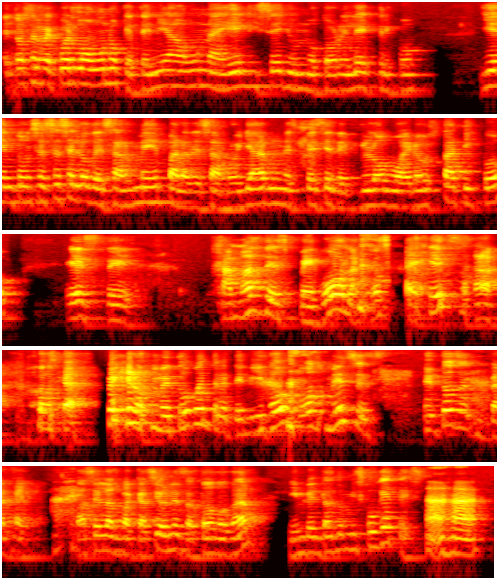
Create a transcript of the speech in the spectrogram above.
Entonces recuerdo uno que tenía una hélice y un motor eléctrico, y entonces ese lo desarmé para desarrollar una especie de globo aerostático. Este, jamás despegó la cosa esa, o sea, pero me tuvo entretenido dos meses. Entonces, perfecto, pasé las vacaciones a todo dar inventando mis juguetes. Ajá.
